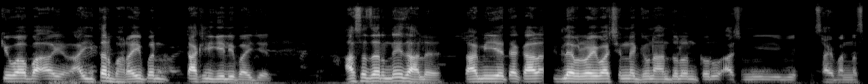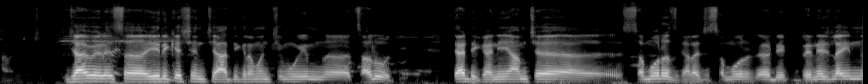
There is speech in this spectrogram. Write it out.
किंवा इतर भराई पण टाकली गेली पाहिजे असं जर नाही झालं तर आम्ही येत्या काळात तिथल्या रहिवाशांना घेऊन आंदोलन करू असं मी साहेबांना सांगतो ज्या वेळेस इरिगेशनची अतिक्रमणची मोहीम चालू होती त्या ठिकाणी आमच्या समोरच घराच्या समोर ड्रेनेज लाईन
